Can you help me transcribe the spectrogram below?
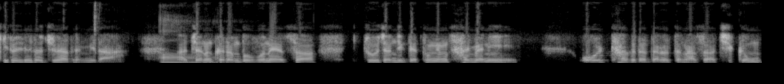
길을 열어줘야 됩니다. 어. 저는 그런 부분에서 두 전직 대통령 사면이 옳다 그러다를 떠나서 지금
